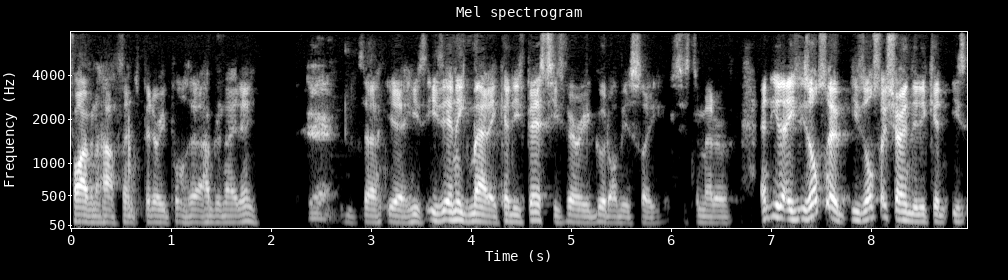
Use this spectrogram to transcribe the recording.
five and a half lengths better, he pulls out 118. Yeah. Uh, yeah, he's he's enigmatic. At his best, he's very good. Obviously, it's just a matter of and you know he's also he's also shown that he can. He's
